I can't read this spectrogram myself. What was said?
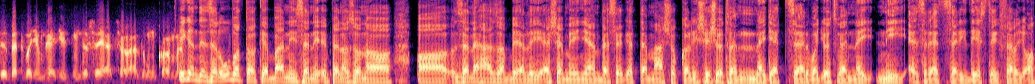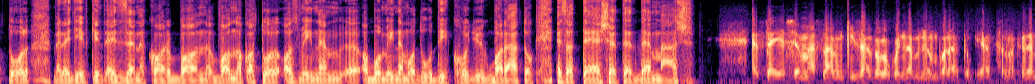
többet vagyunk együtt, mint a saját családunkkal. Mert... Igen, de ezzel óvattal kell bánni, hiszen éppen azon a, a zeneházabeli eseményen beszélgettem másokkal is, és 54-szer vagy 54 ezredszer idézték fel, hogy attól, mert egyébként egy zenekarban vannak, attól az még nem, abból még nem adódik, hogy ők barátok. Ez a te esetedben más? Ez teljesen más. Nálunk kizár dolog, hogy nem, nem barátok játszanak. Nem,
